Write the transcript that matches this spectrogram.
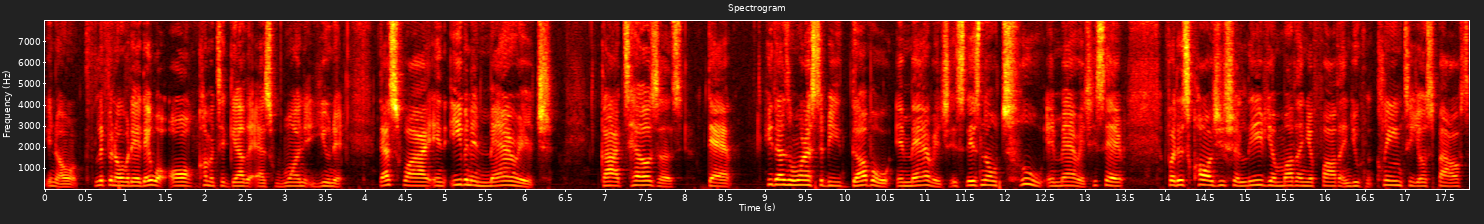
you know flipping over there. They were all coming together as one unit. That's why in even in marriage, God tells us that he doesn't want us to be double in marriage. It's, there's no two in marriage. He said, For this cause you should leave your mother and your father and you can cling to your spouse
